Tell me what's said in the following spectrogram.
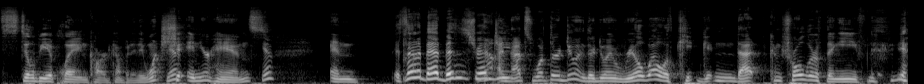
still be a playing card company. They want shit in your hands. Yeah. And It's not a bad business no, strategy. and that's what they're doing. They're doing real well with keep getting that controller thingy Yeah.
